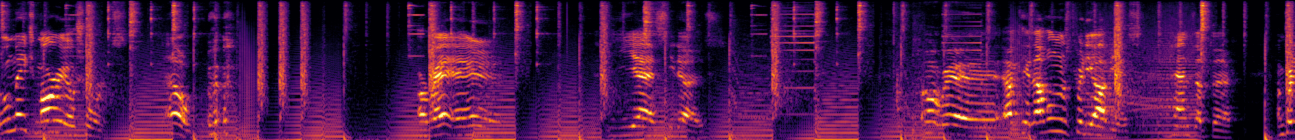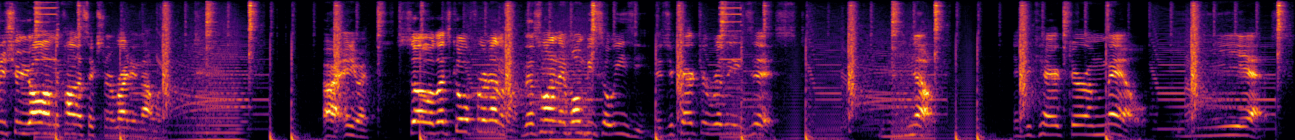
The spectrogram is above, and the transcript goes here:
Who makes Mario shorts? No. Alright. Yes, he does. Alright. Okay, that one was pretty obvious. Hands up there. I'm pretty sure you all in the comment section are writing that one. Alright, anyway. So let's go for another one. This one, it won't be so easy. Does your character really exist? No. Is your character a male? Yes.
